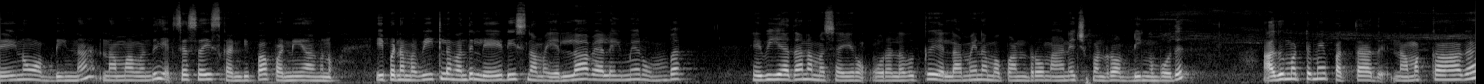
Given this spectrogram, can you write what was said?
வேணும் அப்படின்னா நம்ம வந்து எக்ஸசைஸ் கண்டிப்பாக பண்ணியாகணும். இப்போ நம்ம வீட்டில் வந்து லேடிஸ் நம்ம எல்லா வேலையுமே ரொம்ப ஹெவியாக தான் நம்ம செய்கிறோம் ஓரளவுக்கு எல்லாமே நம்ம பண்ணுறோம் மேனேஜ் பண்ணுறோம் அப்படிங்கும்போது அது மட்டுமே பத்தாது. நமக்காக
